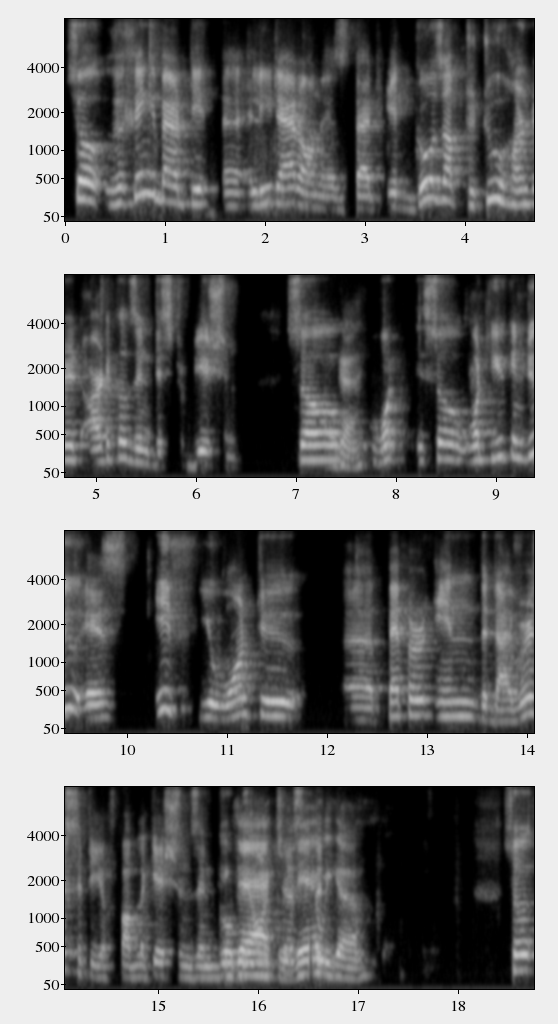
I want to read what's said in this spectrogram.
So the thing about the uh, Elite add-on is that it goes up to 200 articles in distribution. So okay. what so what you can do is if you want to uh, pepper in the diversity of publications and go exactly. beyond just there the, we go. So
